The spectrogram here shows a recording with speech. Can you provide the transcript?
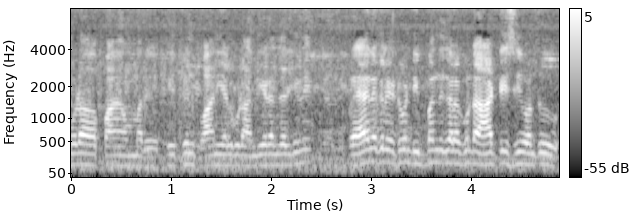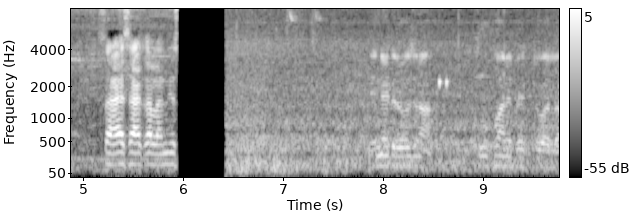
కూడా పా- మరి టిఫిన్ పానీయాలు కూడా అందించడం జరిగింది. ప్రయాణికులు ఎటువంటి ఇబ్బంది కలగకుండా ఆర్టీసీ వంతు సహాయ సహకారాలు అందిస్తున్నారు నిన్నటి రోజున తుఫాన్ ఎఫెక్ట్ వల్ల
